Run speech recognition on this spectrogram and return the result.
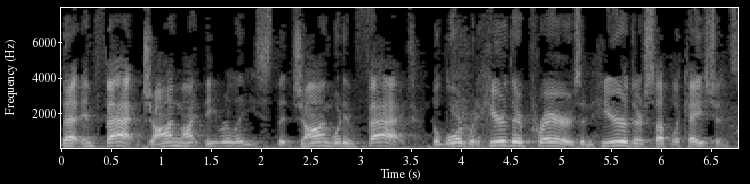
that, in fact, John might be released? That John would, in fact, the Lord would hear their prayers and hear their supplications.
